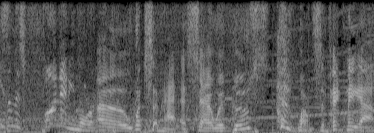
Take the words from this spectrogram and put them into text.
isn't this fun anymore? Oh, what's the matter, sourpuss? Who wants to pick me up?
